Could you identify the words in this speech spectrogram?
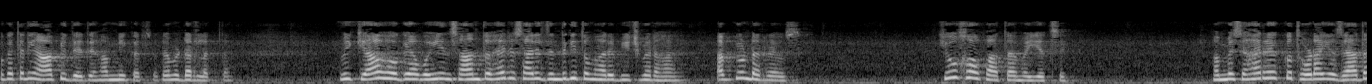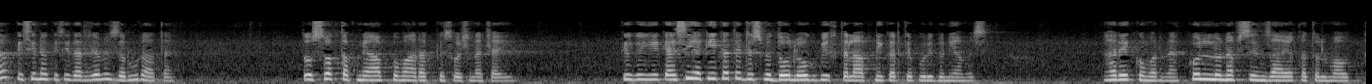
وہ کہتے نہیں، آپ ہی دے دیں، ہم نہیں کر سکتے، ہمیں ڈر لگتا ہے۔ وہ کیا ہو گیا؟ وہی انسان تو ہے جو ساری زندگی تمہارے بیچ میں رہا ہے۔ اب کیوں ڈر رہے اس کیوں خوف آتا ہے میت سے؟ ہم میں سے ہر ایک کو تھوڑا یا زیادہ کسی نہ کسی درجے میں ضرور آتا ہے۔ تو اس وقت اپنے آپ کو وہاں رکھ کے سوچنا چاہیے۔ کیونکہ یہ ایک ایسی حقیقت ہے جس میں دو لوگ بھی اختلاف نہیں کرتے پوری دنیا میں سے۔ ہر ایک کو مرنا ہے کل نفس ذائقت الموت۔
